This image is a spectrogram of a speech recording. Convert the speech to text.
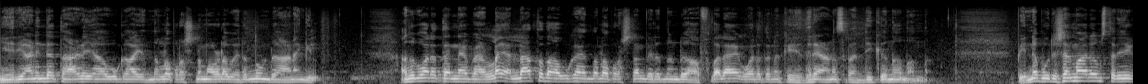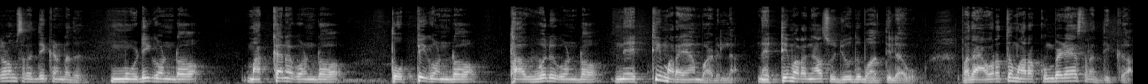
ഞെരിയാണിന്റെ താഴെയാവുക എന്നുള്ള പ്രശ്നം അവിടെ വരുന്നുണ്ട് ആണെങ്കിൽ അതുപോലെ തന്നെ വെള്ളയല്ലാത്തതാവുക എന്നുള്ള പ്രശ്നം വരുന്നുണ്ട് അഫ്തലായ കോലത്തിനൊക്കെ എതിരാണ് ശ്രദ്ധിക്കുന്നത് നന്ന്. പിന്നെ പുരുഷന്മാരും സ്ത്രീകളും ശ്രദ്ധിക്കേണ്ടത് മുടി കൊണ്ടോ മക്കന കൊണ്ടോ തൊപ്പി കൊണ്ടോ ടവൽ കൊണ്ടോ നെറ്റി മറയാൻ പാടില്ല. നെറ്റി മറഞ്ഞാൽ സുജൂത് ബാത്തിലാകും അപ്പോൾ അത് അവർത്ത് മറക്കുമ്പോഴേ ശ്രദ്ധിക്കുക.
